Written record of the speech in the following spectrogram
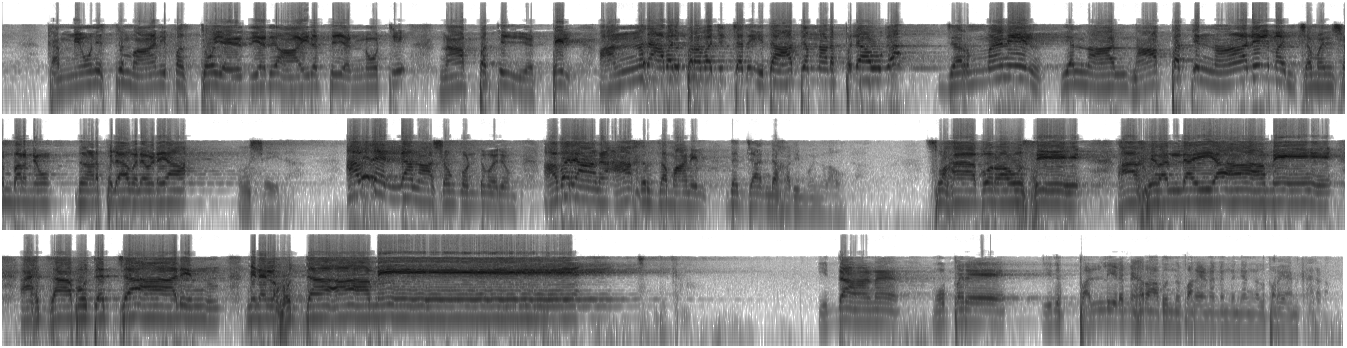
കമ്മ്യൂണിസ്റ്റ് മാനിഫെസ്റ്റോ എഴുതിയത് ആയിരത്തി എണ്ണൂറ്റി നാൽപ്പത്തി എട്ടിൽ അന്നേരം അവർ പ്രവചിച്ചത് ഇതാദ്യം നടപ്പിലാവുക. ജർമ്മനിയിൽ എന്നാൽ നാൽപ്പത്തിനാലിൽ മരിച്ച മനുഷ്യൻ പറഞ്ഞു ഇത് നടപ്പിലാവൽ എവിടെയാ? റഷ്യയില. അവരെല്ലാം നാശം കൊണ്ടുവരും. അവരാണ് ആഹൃതമാനിൽ ദജാന്റെ ഹരിമങ്ങളാവുക മിനൽ ഇതാണ് മൂപ്പരെ ഇത് പള്ളിയുടെ മെഹ്റാബ് എന്ന് പറയണമെന്ന് ഞങ്ങൾ പറയാൻ കാരണം.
